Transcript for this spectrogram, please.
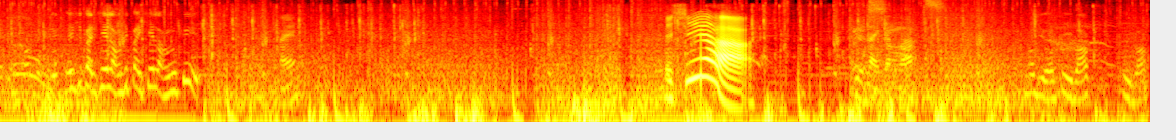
ลังเข้าไอ้สิบแปดเคหลังสิบแปดเคหลังลูกพี่ไหน ไอ้เชี่ยอยู่ไหนกันวะมันอยู่สี่บล็อกสี่บล็อก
